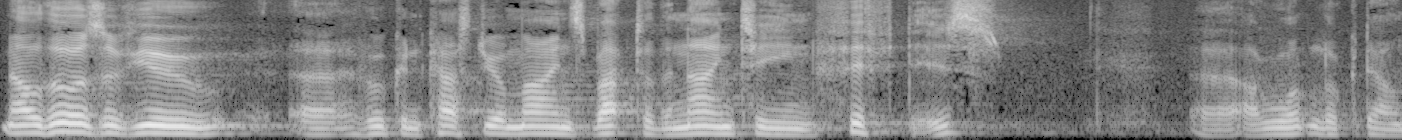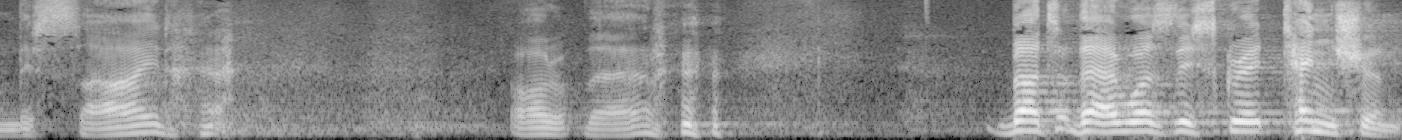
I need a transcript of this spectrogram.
Now, those of you uh, who can cast your minds back to the 1950s, uh, I won't look down this side or up there. but there was this great tension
